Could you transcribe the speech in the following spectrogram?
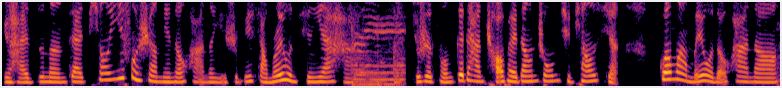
女孩子们在挑衣服上面的话呢，也是比小妹有经验哈，就是从各大潮牌当中去挑选，官网没有的话呢，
